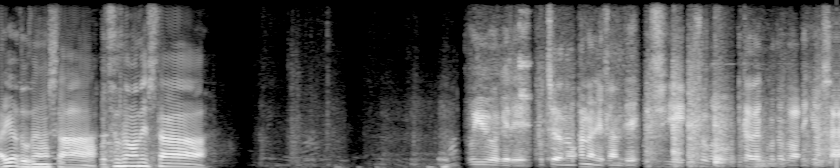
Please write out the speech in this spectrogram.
ありがとうございました。ごちそうさまでした。というわけで、こちらの離れさんで美味しいお蕎麦をいただくことができました。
